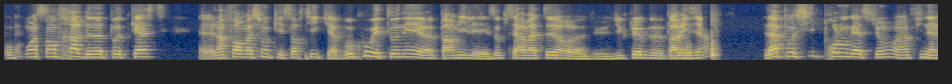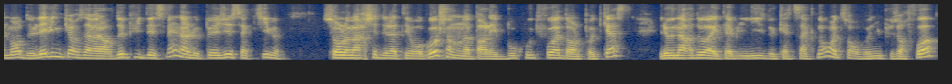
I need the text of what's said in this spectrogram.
au, point central de notre podcast. L'information qui est sortie, qui a beaucoup étonné parmi les observateurs du, du club parisien, la possible prolongation hein, finalement de Levin Kurzawa. Alors depuis des semaines, hein, le PSG s'active sur le marché des latéraux gauche. on en a parlé beaucoup de fois dans le podcast. Leonardo a établi une liste de 4-5 noms, ils sont revenus plusieurs fois.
